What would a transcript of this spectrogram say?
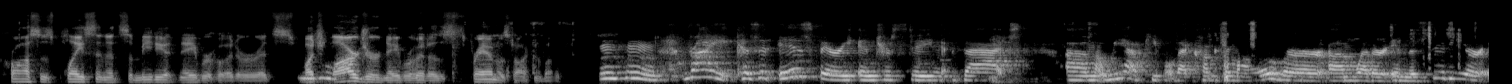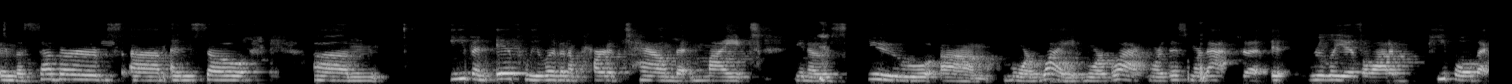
Cross's place in its immediate neighborhood or its much Mhm. larger neighborhood as Fran was talking about. Mm-hmm. Right, because it is very interesting that um, we have people that come from all over, um, whether in the city or in the suburbs. Um, and so, um, even if we live in a part of town that might, you know, skew um, more white, more black, more this, more that, that it really is a lot of people that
